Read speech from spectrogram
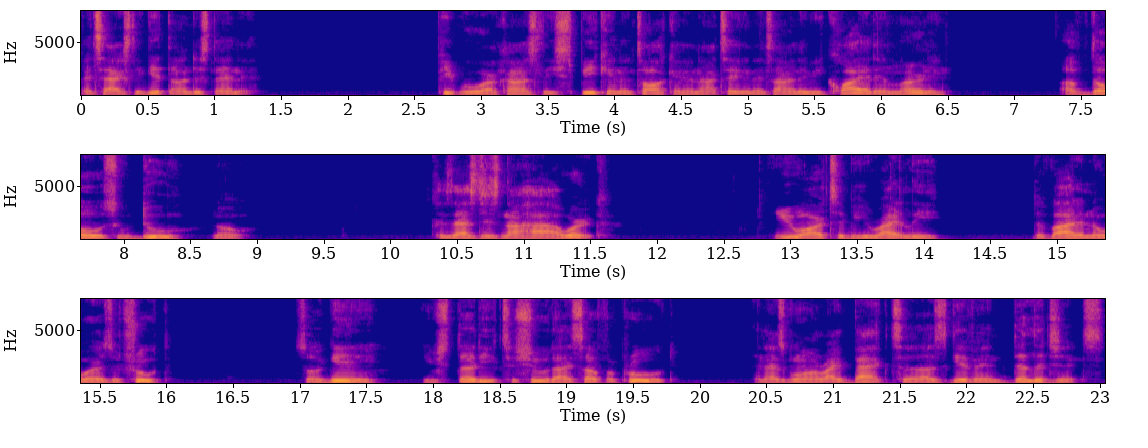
And to actually get the understanding people who are constantly speaking and talking and not taking the time to be quiet and learning of those who do know. Because that's just not how I work. You are to be rightly dividing the words of truth. So again, you study to shew thyself approved. And that's going right back to us giving diligence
